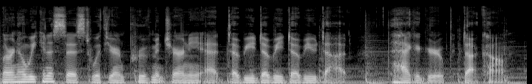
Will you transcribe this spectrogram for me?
Learn how we can assist with your improvement journey at www.thehackettgroup.com.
